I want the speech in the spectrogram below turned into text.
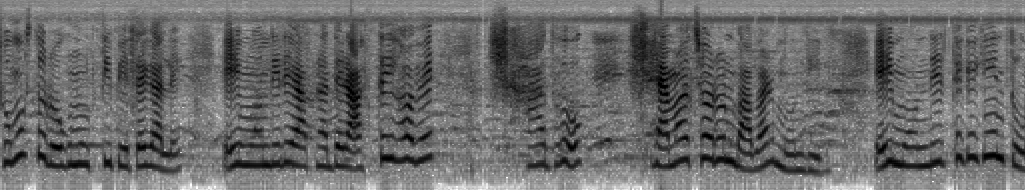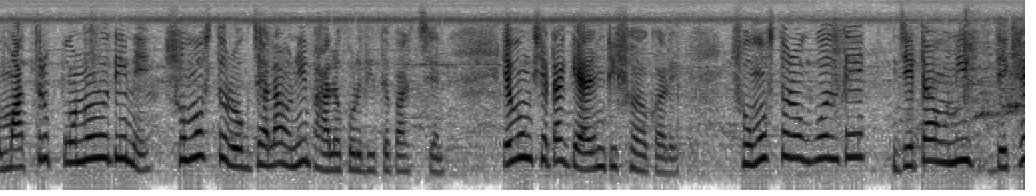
সমস্ত রোগ মুক্তি পেতে গেলে এই মন্দিরে আপনাদের আসতেই হবে সাধক শ্যামাচরণ বাবার মন্দির। এই মন্দির থেকে কিন্তু মাত্র পনেরো দিনে সমস্ত রোগ জ্বালা উনি ভালো করে দিতে পারছেন এবং সেটা গ্যারেন্টি সহকারে। সমস্ত রোগ বলতে যেটা উনি দেখে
